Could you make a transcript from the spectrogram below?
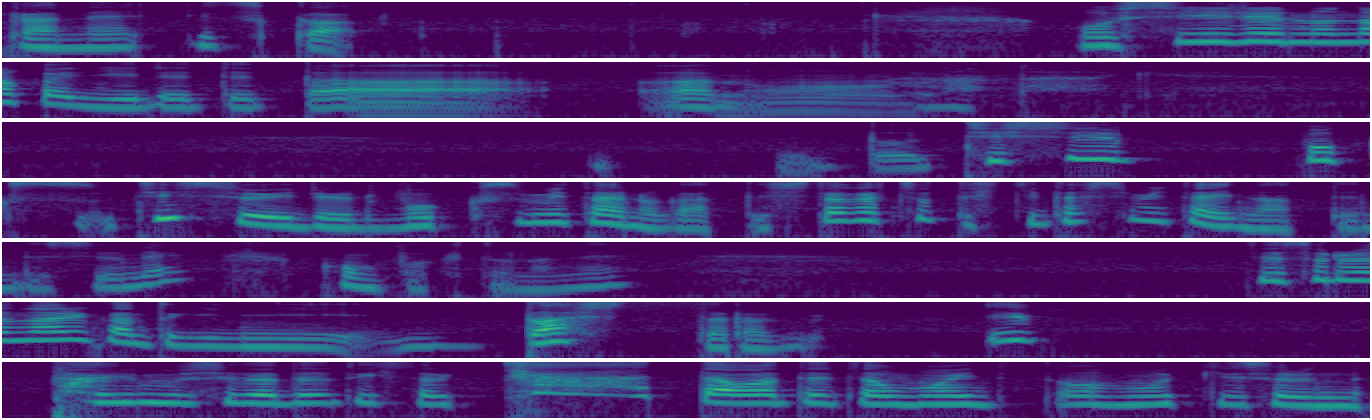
がね。いつか。押し入れの中に入れてたあのなんだっけ。えっとティッシュボックスティッシュを入れるボックスみたいのがあって下がちょっと引き出しみたいになってんですよね。コンパクトなね。でそれを何かの時に出したらいっぱい虫が出てきたらキャーって慌てて思い思いっきりするんで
